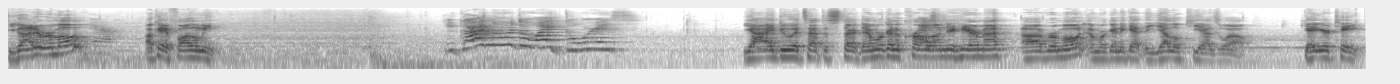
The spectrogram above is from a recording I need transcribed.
You got it, Ramon? Yeah. Okay, follow me. You guys know where the white door is? Yeah, I do. It's at the start. Then we're gonna crawl I- under here, Matt, uh, Ramon, and we're gonna get the yellow key as well. Get your tape.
